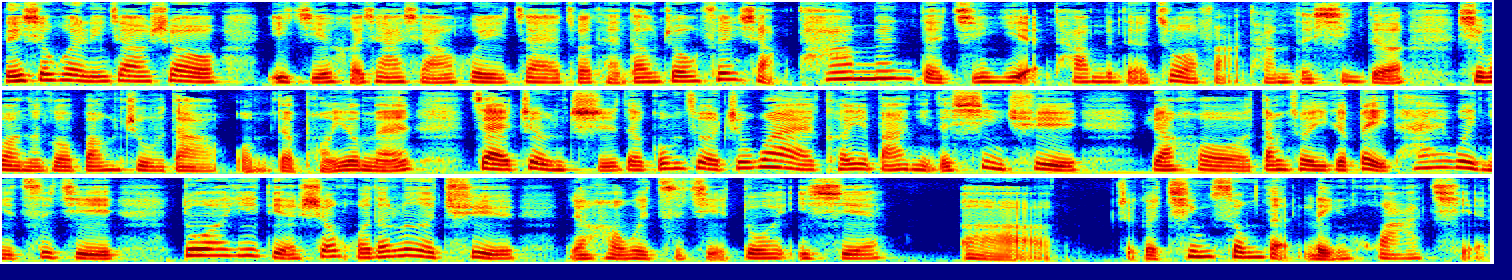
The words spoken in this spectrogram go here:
林信惠林教授以及何嘉祥会在座谈当中分享他们的经验、他们的做法、他们的心得，希望能够帮助到我们的朋友们，在正职的工作之外，可以把你的兴趣，然后当做一个备胎，为你自己多一点生活的乐趣，然后为自己多一些呃。这个轻松的零花钱，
